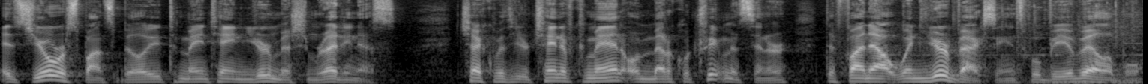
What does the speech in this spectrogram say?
it's your responsibility to maintain your mission readiness. Check with your chain of command or medical treatment center to find out when your vaccines will be available.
